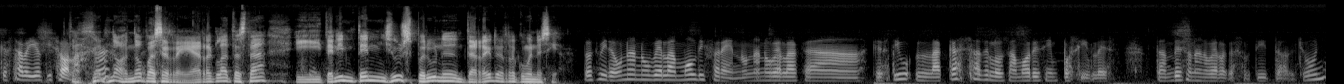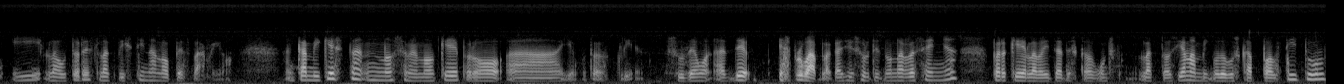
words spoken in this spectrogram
que estava jo aquí sola. Eh? No, no passa res, arreglat està, i sí. tenim temps just per una darrera recomanació. Doncs mira, una novel·la molt diferent, una novel·la que, que es diu La casa de los amores imposibles. També és una novel·la que ha sortit al juny i l'autora és la Cristina López Barrio. En canvi, aquesta no sabem el què, però eh, hi ha hagut el client s'ho deuen... Eh, és probable que hagi sortit una ressenya perquè la veritat és que alguns lectors ja l'han vingut a buscar pel títol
